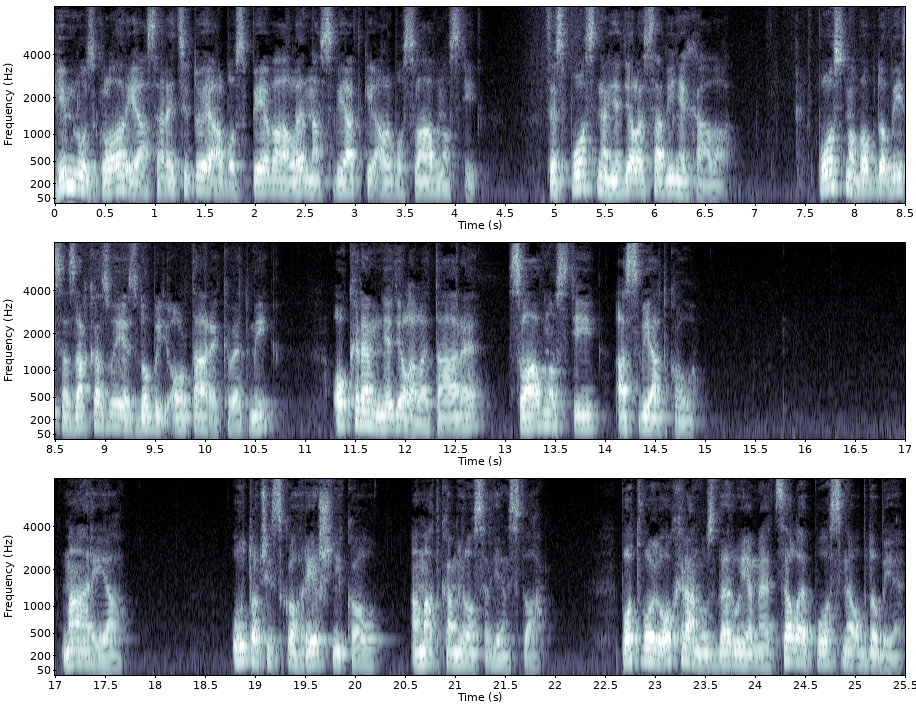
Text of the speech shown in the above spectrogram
Hymnus Gloria sa recituje alebo spieva len na sviatky alebo slávnosti. Cez pôstne nedele sa vynecháva. V pôstnom období sa zakazuje zdobiť oltáre kvetmi, okrem nedele letáre, slávností a sviatkov. Mária, útočisko hriešnikov a Matka milosrdenstva. Po Tvoju ochranu zverujeme celé pôsne obdobie.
